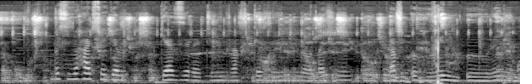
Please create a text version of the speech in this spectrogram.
Sen olmazsan, Burada size her şeyi gez gezdireceğim. Biraz gibi Biraz öğrenin, öğrenin.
